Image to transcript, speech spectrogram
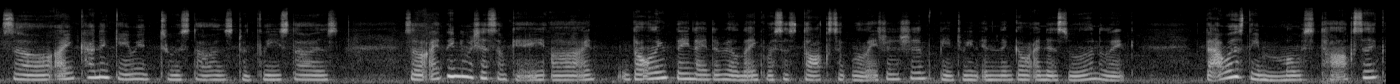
So I kind of gave it two stars to three stars. So I think it was just okay. Uh, I, the only thing I didn't really like was this toxic relationship between Indigo and Azul. Like, that was the most toxic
